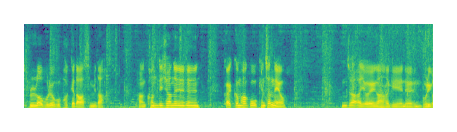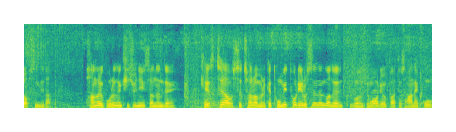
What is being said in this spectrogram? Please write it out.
둘러보려고 밖에 나왔습니다. 방 컨디션은 깔끔하고 괜찮네요. 혼자 여행하기에는 무리가 없습니다. 방을 고르는 기준이 있었는데 게스트하우스처럼 이렇게 도미토리로 쓰는 거는 그건 좀 어려울 것 같아서 안 했고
